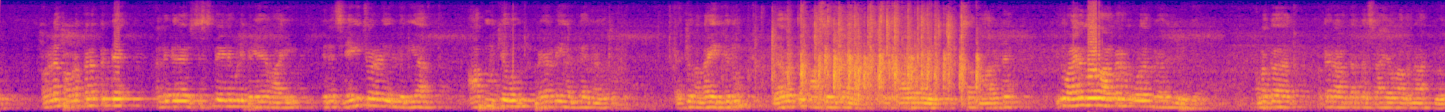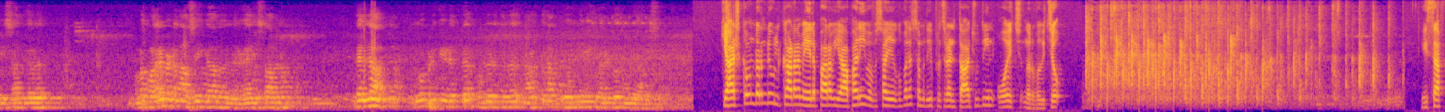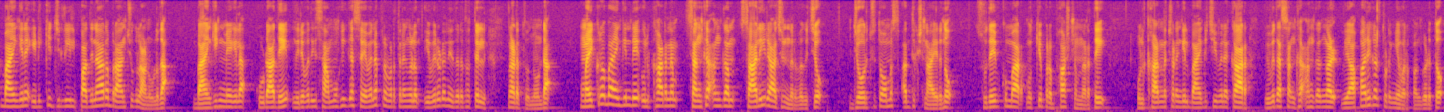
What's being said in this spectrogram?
അവരുടെ പ്രവർത്തനത്തിന്റെ അല്ലെങ്കിൽ വിശിഷ്ടതയുടെയും കൂടി പര്യായമായി ഇതിനെ സ്നേഹിച്ചവരുടെ ഒരു വലിയ ആഭിമുഖ്യവും പ്രേരണയും ഒക്കെ ഇതിനകത്തുണ്ട് ഏറ്റവും നന്നായിരിക്കുന്നു. എല്ലാവർക്കും ആസ്വദിക്കാനായി മാറട്ടെ. ഇത് വളരെ ദൂരം ആൾക്കാർക്ക് കൂടുതൽ പ്രയോജനം ലഭിക്കുക നമുക്ക് ഒട്ടേറെ ആൾക്കാർക്ക് സഹായമാകുന്ന ജോലി സാധ്യതകൾ. നമുക്ക് വളരെ പെട്ടെന്ന് ആശ്രയിക്കാവുന്ന ഒരു ധനകാര്യ സ്ഥാപനം. ഇതെല്ലാം രൂപപ്പെടുത്തിയെടുത്ത് കൊണ്ടുവരുന്നത് നടത്തണം നമ്മുടെ ആവശ്യം. ക്യാഷ് കൗണ്ടറിന്റെ ഉദ്ഘാടനം ഏലപ്പാറ വ്യാപാരി വ്യവസായ ഏകോപന സമിതി പ്രസിഡന്റ് താജുദ്ദീൻ ഒ എച്ച് നിർവഹിച്ചു. ഇസാഫ് ബാങ്കിന് ഇടുക്കി ജില്ലയിൽ പതിനാറ് ബ്രാഞ്ചുകളാണുള്ളത്. ബാങ്കിംഗ് മേഖല കൂടാതെ നിരവധി സാമൂഹിക സേവന പ്രവർത്തനങ്ങളും ഇവരുടെ നേതൃത്വത്തിൽ നടത്തുന്നുണ്ട്. മൈക്രോ ബാങ്കിന്റെ ഉദ്ഘാടനം സംഘ അംഗം സാലി രാജൻ നിർവഹിച്ചു. ജോർജ് തോമസ് അധ്യക്ഷനായിരുന്നു. സുദേവ് കുമാർ മുഖ്യപ്രഭാഷണം നടത്തി. ഉദ്ഘാടന ചടങ്ങിൽ ബാങ്ക് ജീവനക്കാർ വിവിധ സംഘ അംഗങ്ങൾ വ്യാപാരികൾ തുടങ്ങിയവർ പങ്കെടുത്തു.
